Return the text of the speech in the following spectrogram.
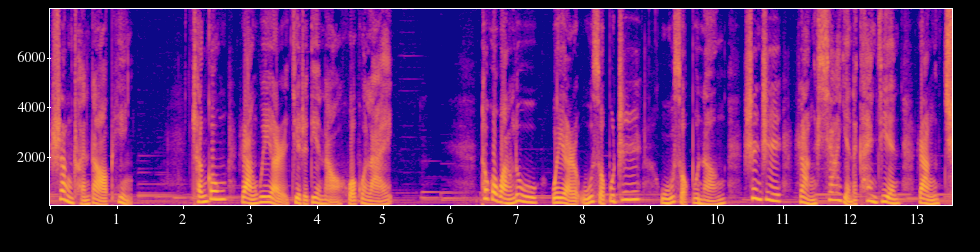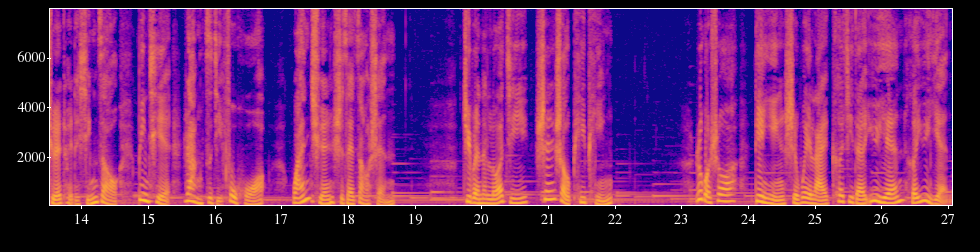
上传到 PIN，成功让威尔借着电脑活过来。透过网络，威尔无所不知、无所不能，甚至让瞎眼的看见，让瘸腿的行走，并且让自己复活，完全是在造神。剧本的逻辑深受批评。如果说电影是未来科技的预言和预演，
